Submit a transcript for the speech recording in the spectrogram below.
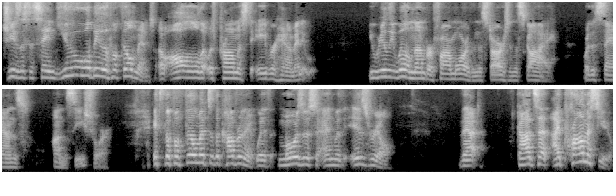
Jesus is saying, You will be the fulfillment of all that was promised to Abraham. And it, you really will number far more than the stars in the sky or the sands on the seashore. It's the fulfillment of the covenant with Moses and with Israel that God said, I promise you,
